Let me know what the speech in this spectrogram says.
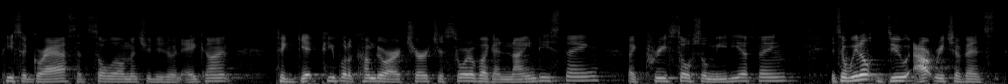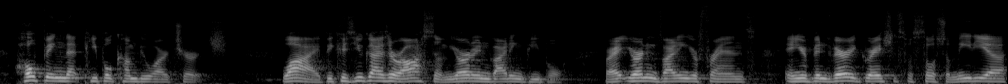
piece of grass at Soule Elementary to do an egg hunt to get people to come to our church is sort of like a 90s thing, like pre social media thing. And so we don't do outreach events hoping that people come to our church. Why? Because you guys are awesome. You're already inviting people, right? You're already inviting your friends, and you've been very gracious with social media,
